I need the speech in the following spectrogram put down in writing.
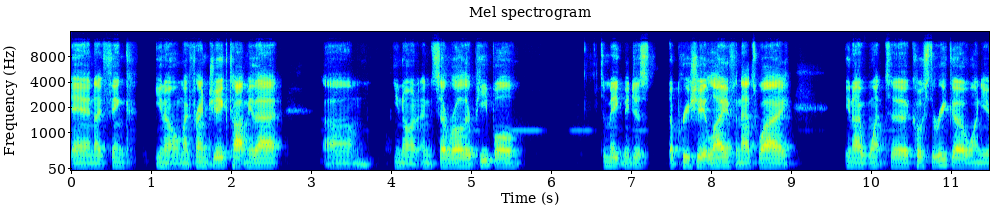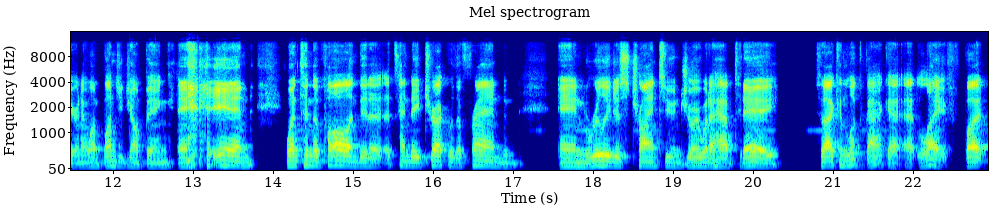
And I think you know my friend Jake taught me that, um, you know, and several other people to make me just appreciate life, and that's why you know, I went to Costa Rica one year and I went bungee jumping and, and went to Nepal and did a, a 10 day trek with a friend and, and really just trying to enjoy what I have today so I can look back at, at life. But,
